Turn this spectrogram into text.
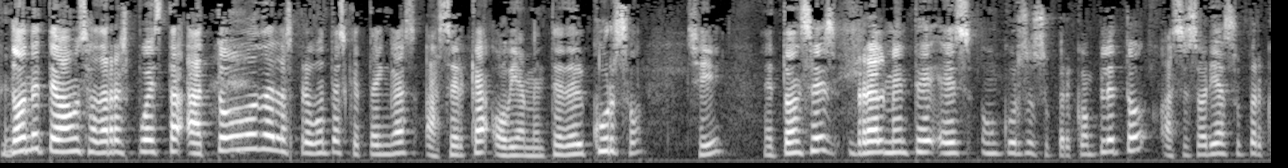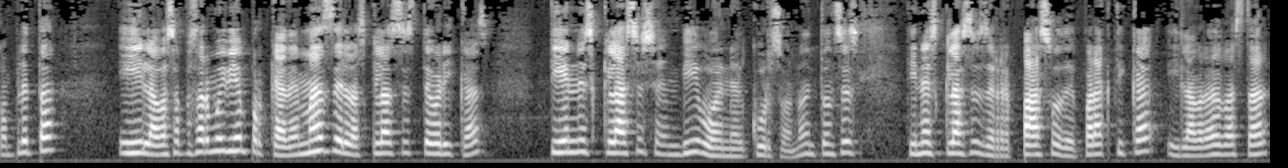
donde te vamos a dar respuesta a todas las preguntas que tengas acerca, obviamente, del curso, ¿sí? Entonces, realmente es un curso súper completo, asesoría súper completa, y la vas a pasar muy bien porque además de las clases teóricas, tienes clases en vivo en el curso, ¿no? Entonces, tienes clases de repaso, de práctica, y la verdad va a estar,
